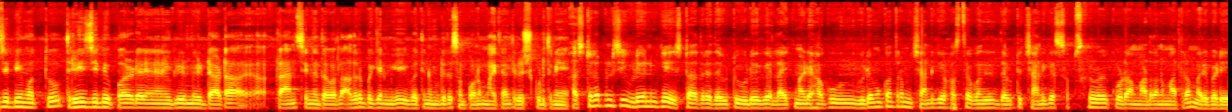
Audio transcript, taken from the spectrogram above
ಜಿ ಬಿ ಮತ್ತು three G B per day ನಿಮಗೆ ಡಾಟಾ ಪ್ಲಾನ್ಸ್ ಏನಿದಾವಲ್ಲ, ಅದ್ರ ಬಗ್ಗೆ ನಿಮಗೆ ಇವತ್ತಿನ ವಿಡಿಯೋ ಸಂಪೂರ್ಣ ಮಾಹಿತಿನ ತಿಳಿಸ್ಕೊಡ್ತೀನಿ. ಅಷ್ಟೆಲ್ಲ ಫ್ರೆಂಡ್ಸ್ ಈ ವಿಡಿಯೋ ನಿಮಗೆ ಇಷ್ಟ ಆದರೆ ದಯವಿಟ್ಟು ವಿಡಿಯೋಗೆ ಲೈಕ್ ಮಾಡಿ ಹಾಗೂ ವಿಡಿಯೋ ಮುಖಾಂತರ ನಮ್ಮ ಚಾನಲ್ಗೆ ಹೊಸದಾಗಿ ಬಂದಿದೆ ದಯವಿಟ್ಟು ಚಾನಲ್ಗೆ ಸಬ್ಸ್ಕ್ರೈಬ್ ಕೂಡ ಮಾಡೋದನ್ನ ಮಾತ್ರ ಮರಿಬೇಡಿ.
